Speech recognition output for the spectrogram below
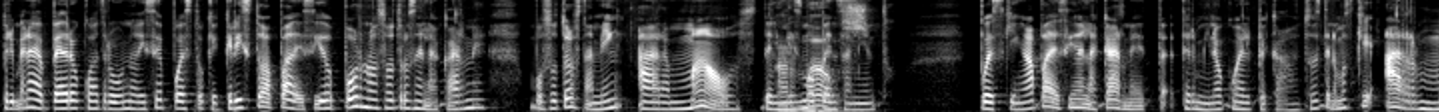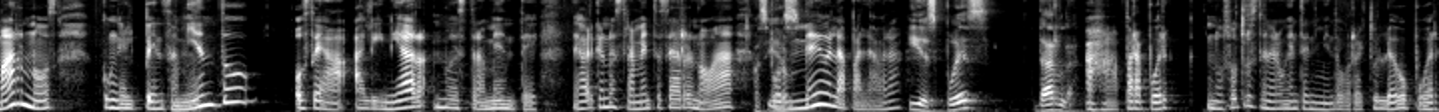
Primera de Pedro 4.1 dice, puesto que Cristo ha padecido por nosotros en la carne, vosotros también armaos del mismo pensamiento. Pues quien ha padecido en la carne terminó con el pecado. Entonces tenemos que armarnos con el pensamiento, o sea, alinear nuestra mente, dejar que nuestra mente sea renovada por medio de la palabra. Y después darla. Ajá, para poder nosotros tener un entendimiento correcto y luego poder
